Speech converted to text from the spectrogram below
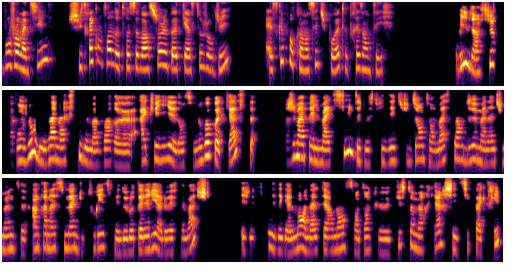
Bonjour Mathilde, je suis très contente de te recevoir sur le podcast aujourd'hui. Est-ce que pour commencer, tu pourrais te présenter? Oui, bien sûr. Bonjour, déjà merci de m'avoir euh, accueilli dans ce nouveau podcast. Je m'appelle Mathilde, je suis étudiante en Master 2 Management international du tourisme et de l'hôtellerie à l'EFMH et je suis également en alternance en tant que Customer Care chez Tic Trip,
